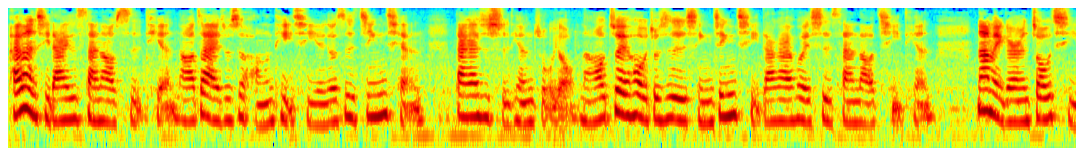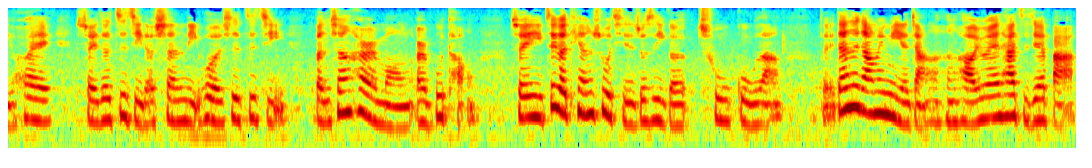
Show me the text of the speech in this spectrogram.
排卵期大概是三到四天，然后再来就是黄体期，也就是经前大概是十天左右，然后最后就是行经期，大概会是三到七天。那每个人周期会随着自己的生理或者是自己本身荷尔蒙而不同，所以这个天数其实就是一个粗估啦。对，但是刚刚咪咪也讲的很好，因为她直接把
